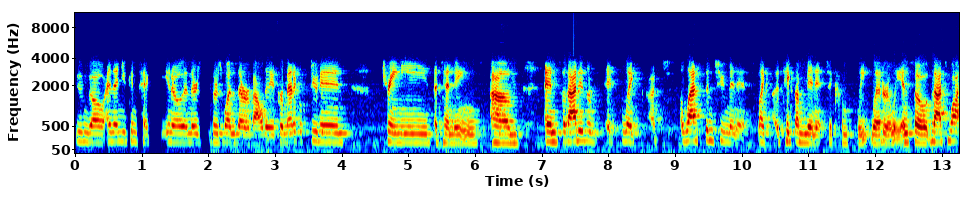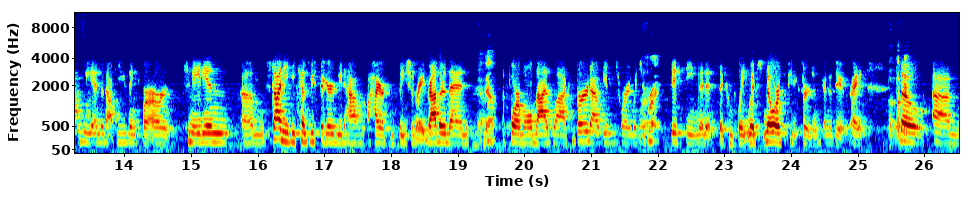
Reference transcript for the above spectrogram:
you can go, and then you can pick, you know, and there's there's ones that are validated for medical students, trainees, attendings, um, and so that is a it's like a, less than two minutes. Like it takes a minute to complete, literally. And so that's what we ended up using for our Canadian um, study because we figured we'd have a higher completion rate rather than Yeah. the formal Maslach burnout inventory, which is 15 minutes to complete, which no orthopedic surgeon is going to do, right? Okay. So um,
